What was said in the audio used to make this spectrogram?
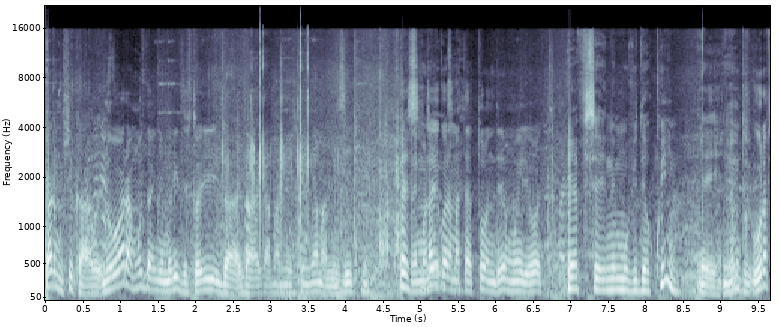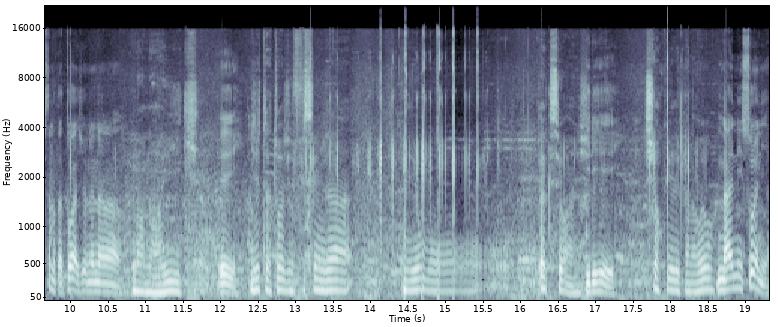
Kwani mshika awe. Ni wara muri story za za za mamiziki ya mamiziki. Yes, mwana na matatu ndire mwili wote. FC ni mu video queen Eh, ni mtu urafisa matatuaje nena. no no hiki. eh je tatuaje ofisi nga niyo mu ex iri he? kuyerekana wewe Nani Sonia?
